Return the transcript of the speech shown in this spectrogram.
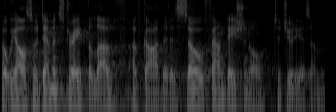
but we also demonstrate the love of God that is so foundational to Judaism.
